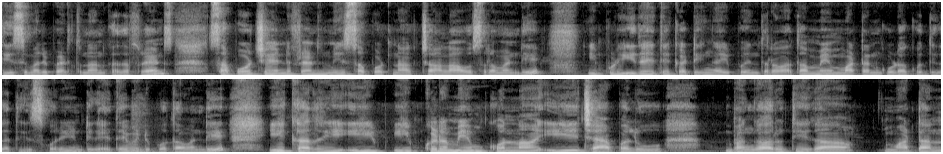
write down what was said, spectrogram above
తీసి మరి పెడుతున్నాను కదా ఫ్రెండ్స్. సపోర్ట్ చేయండి ఫ్రెండ్స్. మీ సపోర్ట్ నాకు చాలా అవసరం అండి. ఇప్పుడు ఇదైతే కటింగ్ అయిపోయిన తర్వాత మేము మటన్ కూడా కొద్దిగా తీసుకొని ఇంటికి అయితే వెళ్ళిపోతామండి. ఈ కర్రీ ఈ ఇక్కడ మేము కొన్న ఈ చేపలు బంగారు తీగ మటన్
